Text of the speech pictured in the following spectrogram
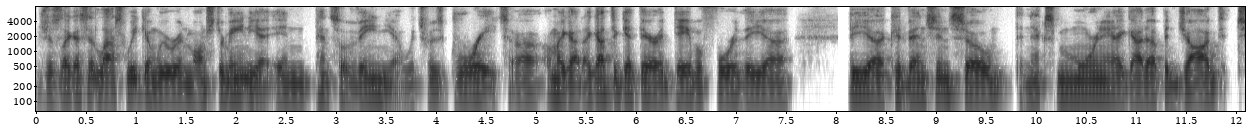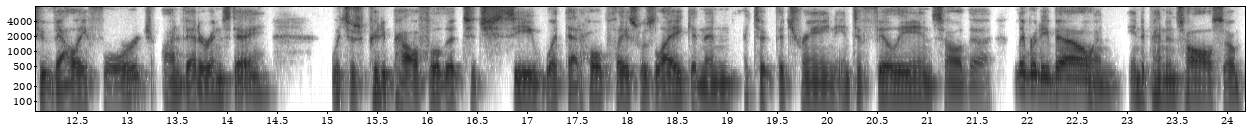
just like I said last weekend, we were in Monster Mania in Pennsylvania, which was great. Uh, oh my god, I got to get there a day before the uh, the uh, convention. So the next morning, I got up and jogged to Valley Forge on Veterans Day, which was pretty powerful to, to see what that whole place was like. And then I took the train into Philly and saw the Liberty Bell and Independence Hall. So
